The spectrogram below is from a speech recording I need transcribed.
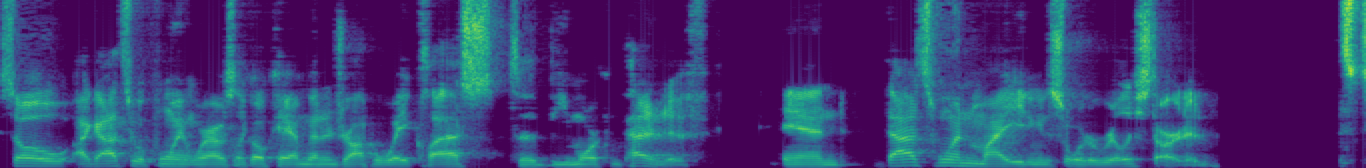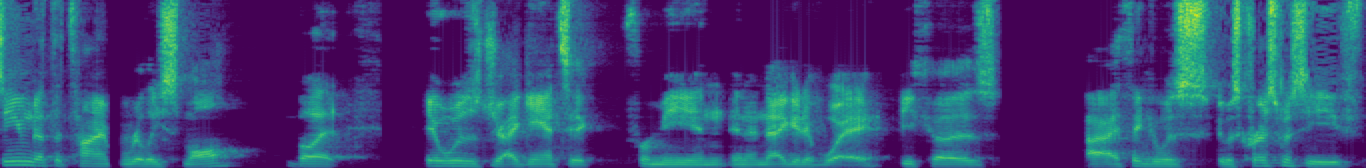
So I got to a point where I was like, okay, I'm going to drop a weight class to be more competitive. And that's when my eating disorder really started. It seemed at the time really small, but it was gigantic for me in, in a negative way because I think it was it was Christmas Eve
